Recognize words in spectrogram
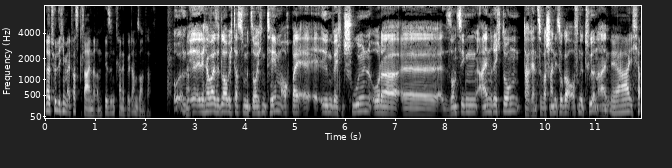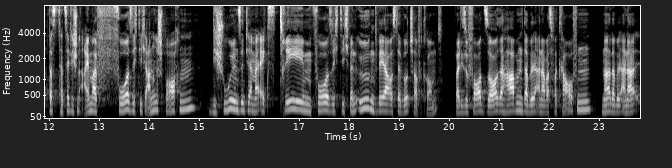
Natürlich im etwas kleineren. Wir sind keine Bild am Sonntag. Und ja. ehrlicherweise glaube ich, dass du mit solchen Themen auch bei äh, irgendwelchen Schulen oder äh, sonstigen Einrichtungen, da rennst du wahrscheinlich sogar offene Türen ein. Ja, ich habe das tatsächlich schon einmal vorsichtig angesprochen. Die Schulen sind ja immer extrem vorsichtig, wenn irgendwer aus der Wirtschaft kommt weil die sofort Sorge haben, da will einer was verkaufen, ne, da will einer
